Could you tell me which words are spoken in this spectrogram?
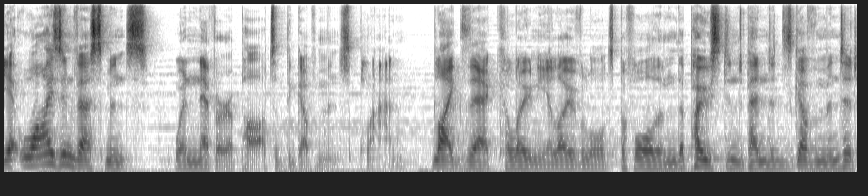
Yet wise investments were never a part of the government's plan. Like their colonial overlords before them, the post-independence government had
